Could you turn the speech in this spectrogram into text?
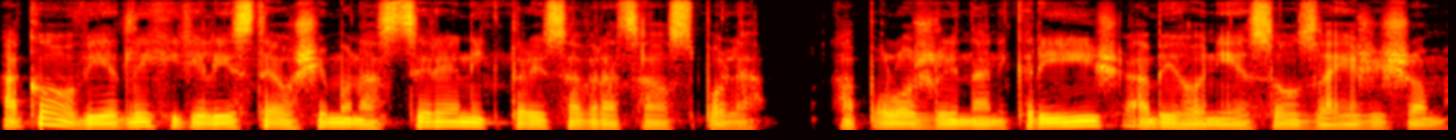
Ako ho viedli, chytili istého Šimona z Cyrény, ktorý sa vracal z poľa a položili naň kríž, aby ho niesol za Ježišom.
